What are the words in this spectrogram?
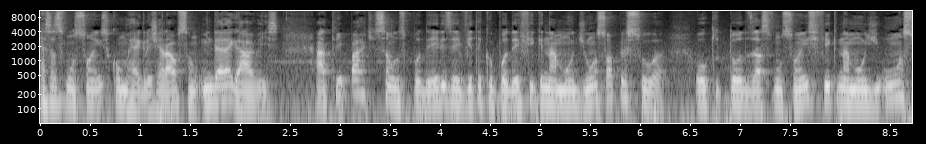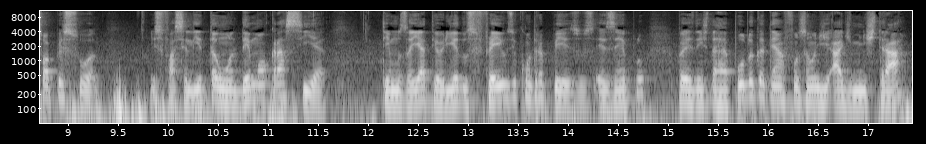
essas funções, como regra geral, são indelegáveis. A tripartição dos poderes evita que o poder fique na mão de uma só pessoa, ou que todas as funções fiquem na mão de uma só pessoa. Isso facilita uma democracia. Temos aí a teoria dos freios e contrapesos. Exemplo, o presidente da República tem a função de administrar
